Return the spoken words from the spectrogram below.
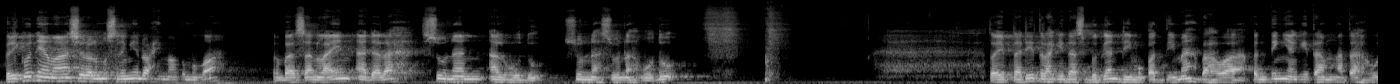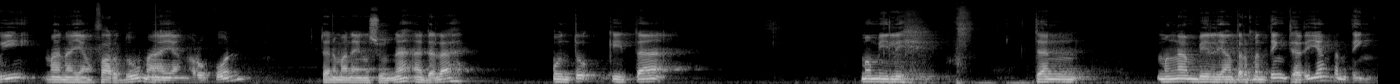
Berikutnya ma'asyiral muslimin rahimakumullah. Pembahasan lain adalah sunan al-wudu, sunnah-sunnah wudu. Taib tadi telah kita sebutkan di mukaddimah bahwa pentingnya kita mengetahui mana yang fardu, mana yang rukun, dan mana yang sunnah adalah untuk kita memilih dan mengambil yang terpenting dari yang penting.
